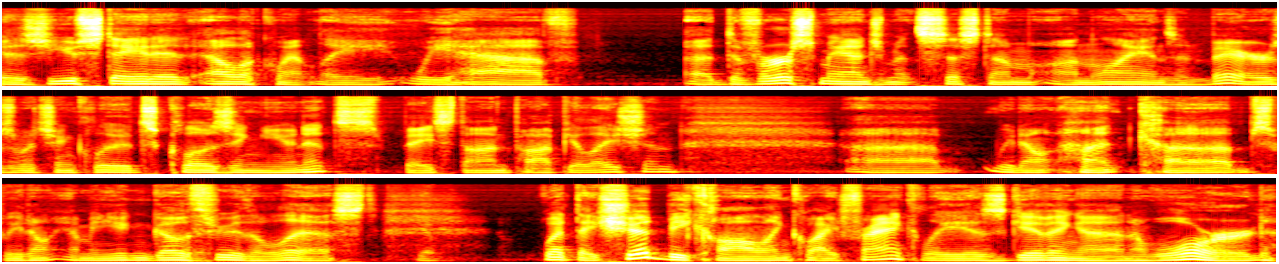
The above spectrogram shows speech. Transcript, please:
as you stated eloquently, we have a diverse management system on lions and bears, which includes closing units based on population. Uh, we don't hunt cubs. We don't. I mean, you can go through the list. Yep. What they should be calling, quite frankly, is giving an award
